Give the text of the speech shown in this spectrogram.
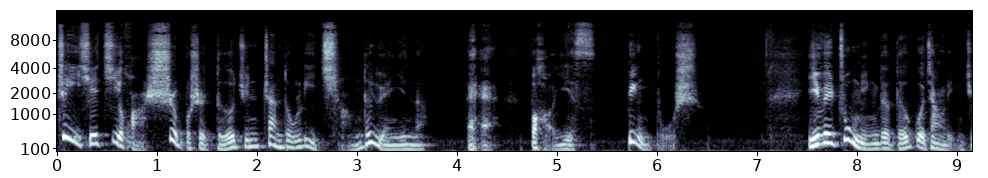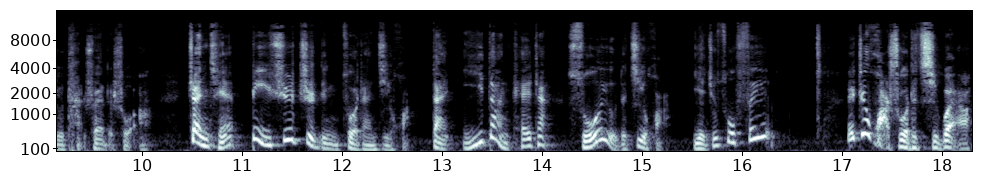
这些计划是不是德军战斗力强的原因呢？嘿嘿，不好意思，并不是。一位著名的德国将领就坦率地说啊，战前必须制定作战计划，但一旦开战，所有的计划也就作废了。哎，这话说的奇怪啊，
